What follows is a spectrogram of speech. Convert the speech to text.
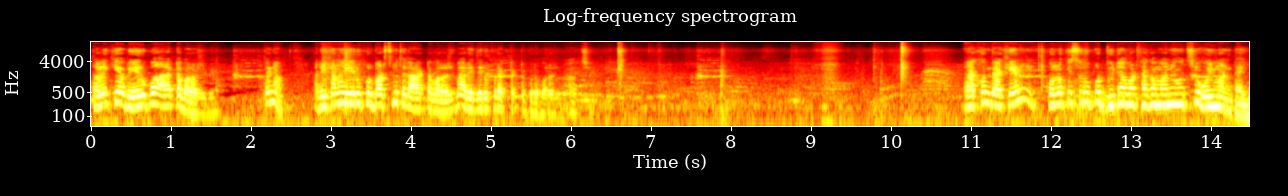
তাহলে কি হবে? এর উপর আরেকটা বার আসবে, তাই না? আর এখানে এর উপর বার ছিল, তাহলে আরেকটা বার আসবে, আর এদের উপর একটা একটা করে বার আসবে। আচ্ছা। এখন দেখেন, কোনো কিছুর উপর দুইটা বার থাকা মানে হচ্ছে ওই মানটাই।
